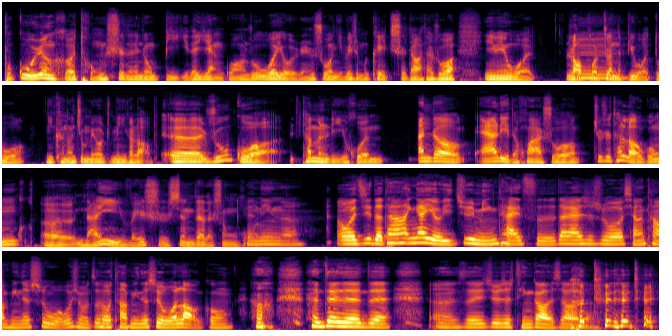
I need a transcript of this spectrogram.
不顾任何同事的那种鄙夷的眼光。如果有人说你为什么可以迟到，他说因为我老婆赚的比我多，你可能就没有这么一个老婆。呃，如果他们离婚，按照艾莉的话说，就是她老公呃难以维持现在的生活。肯定的。我记得他应该有一句名台词，大概是说想躺平的是我，为什么最后躺平的是我老公？对对对，嗯，所以就是挺搞笑的。对对对。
